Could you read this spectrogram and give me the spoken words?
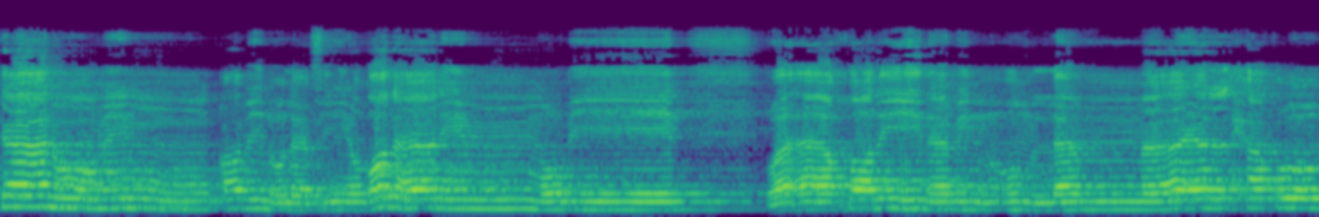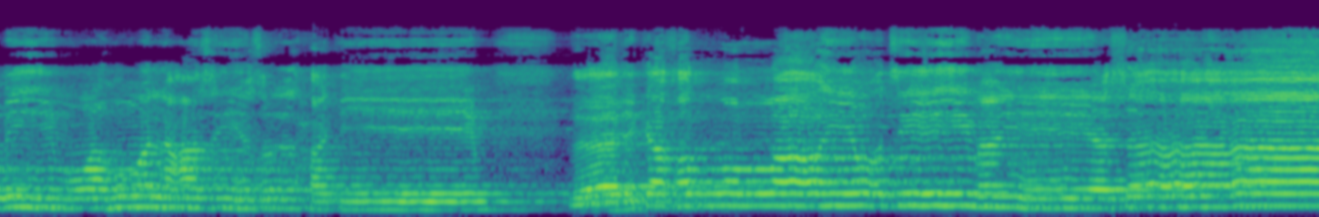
كانوا من قبل لفي ضلال مبين. وآخرين منهم لما يلحقوا بهم وهو العزيز الحكيم. ذلك فضل الله يؤتيه من يشاء.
